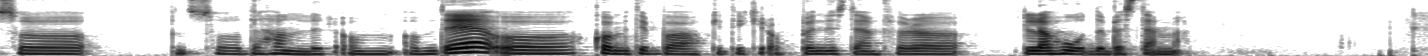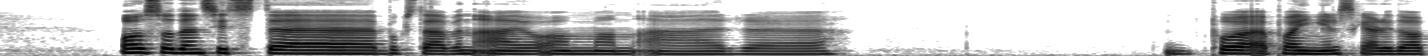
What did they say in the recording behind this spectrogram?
Så, så det handler om, om, det, å komme tilbake til kroppen istedenfor å la hodet bestemme. Og så den siste bokstaven er jo om man er eh, på, på engelsk er det da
